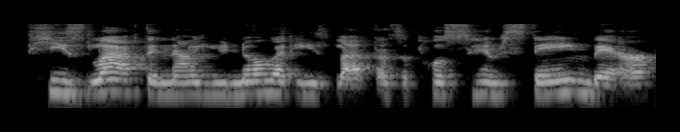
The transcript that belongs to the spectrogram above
he's left and now you know that he's left as opposed to him staying there.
